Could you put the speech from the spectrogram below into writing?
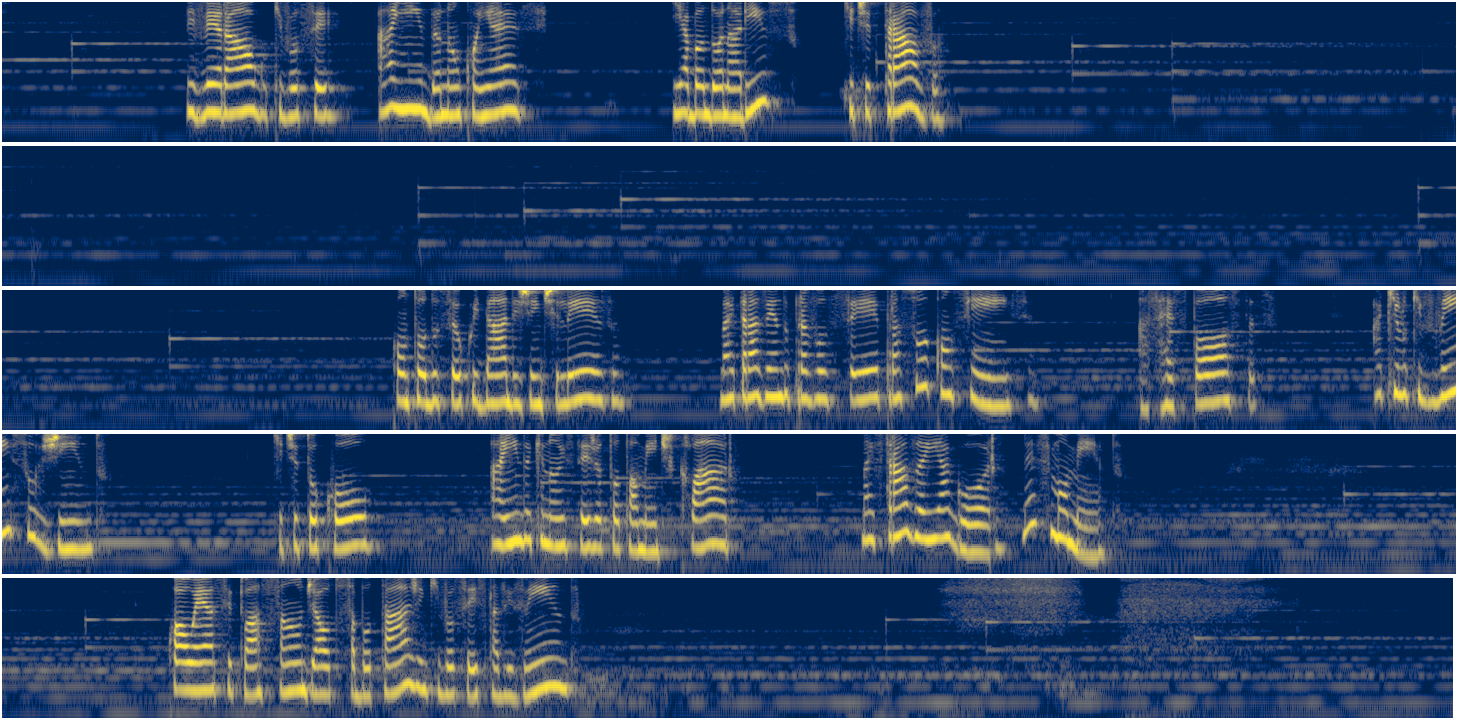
viver algo que você ainda não conhece e abandonar isso que te trava com todo o seu cuidado e gentileza, vai trazendo para você, para a sua consciência, as respostas, aquilo que vem surgindo, que te tocou, ainda que não esteja totalmente claro, mas traz aí agora, nesse momento, Qual é a situação de autossabotagem que você está vivendo?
